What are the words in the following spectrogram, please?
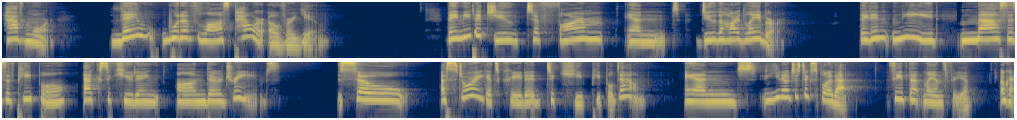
Have more. They would have lost power over you. They needed you to farm and do the hard labor. They didn't need masses of people executing on their dreams. So a story gets created to keep people down. And, you know, just explore that. See if that lands for you. Okay.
